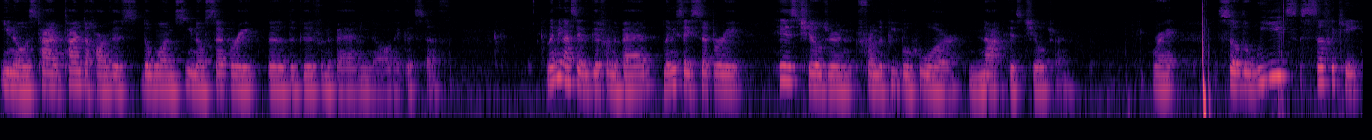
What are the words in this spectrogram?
you know, it's time time to harvest the ones you know separate the the good from the bad. You know, all that good stuff. Let me not say the good from the bad. Let me say separate his children from the people who are not his children. Right? So the weeds suffocate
